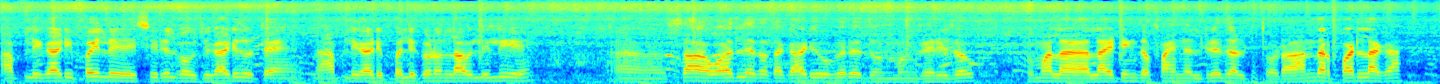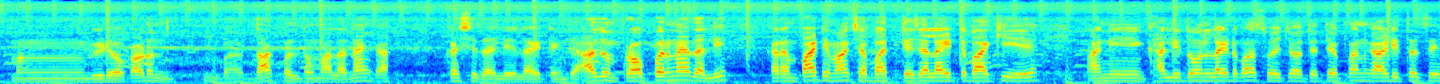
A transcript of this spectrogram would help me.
आपली गाडी पहिले शिरील भाऊची गाडी होत्या आपली गाडी पलीकडून लावलेली आहे. सहा वाजलेत आता गाडी वगैरे धुवून मग घरी जाऊ. तुम्हाला लायटिंगचा फायनल रिझल्ट थोडा अंधार पडला का मग व्हिडिओ काढून ब- दाखवल तुम्हाला नाही का? कशी झाली लायटिंग ते? अजून प्रॉपर नाही झाली कारण पाठीमागच्या भात्याच्या लाइट बाकी आहे आणि खाली दोन लाइट बसवायच्या होत्या ते पण गाडीतच आहे.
